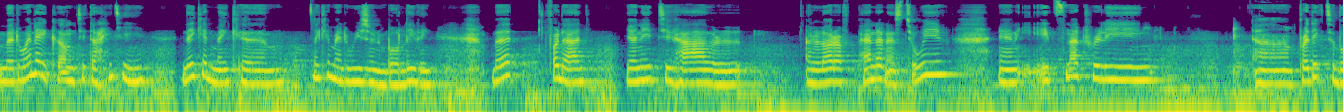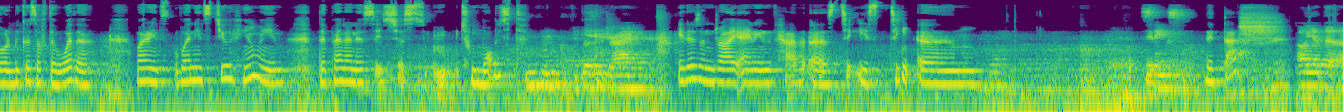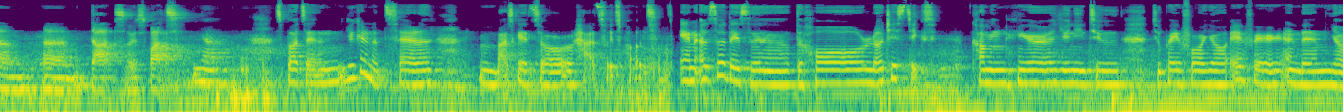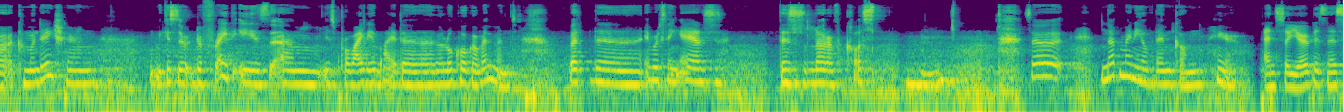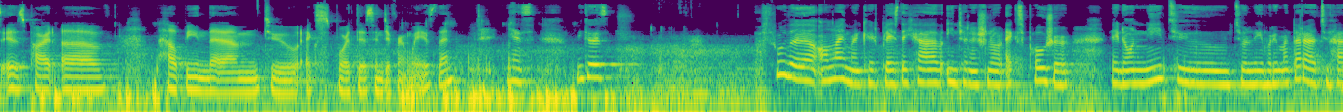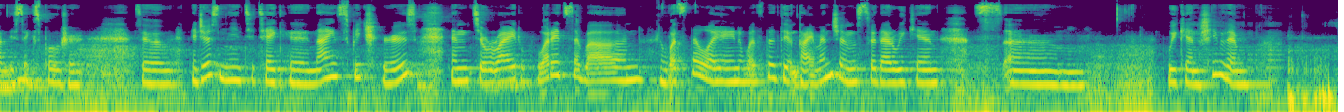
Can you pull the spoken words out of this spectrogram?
But when they come to Tahiti, they can make um, they can make a reasonable living. But for that, you need to have a lot of pandanus to weave, and it's not really uh, predictable because of the weather. When it's when it's too humid, the pandanus is just mm, too moist. It doesn't dry. It doesn't dry and it have a sti- um, Sinks. the tash. Oh yeah, the um, um, dots or spots. Yeah, spots, and you cannot sell um, baskets or hats with spots. And also, there's uh, the whole logistics. Coming here, you need to to pay for your airfare and then your accommodation because the, the freight is um, is provided by the local government, but the everything else there's a lot of cost. Mm-hmm. So not many of them come here. And so your business is part of helping them to export this in different ways then? Yes, because through the online marketplace they have international exposure. They don't need to to leave Rimatara to have this exposure. So they just need to take uh, nice pictures and to write what it's about, what's the weight, what's the di- dimensions, so that we can um, we can ship them.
